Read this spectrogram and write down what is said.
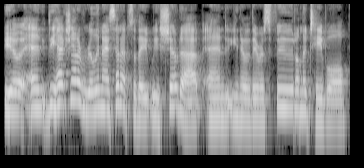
you know, and they actually had a really nice setup. So they we showed up, and you know, there was food on the table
